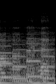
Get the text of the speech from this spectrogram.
Mama.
